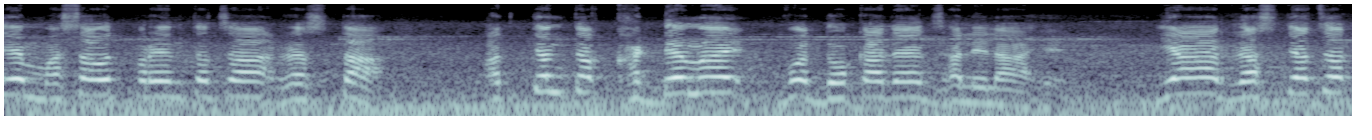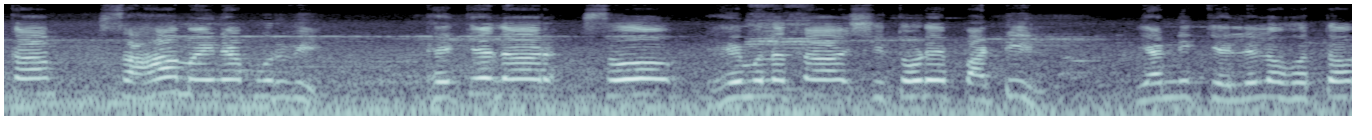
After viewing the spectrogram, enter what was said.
ते मसावतपर्यंतचा रस्ता अत्यंत खड्डेमय व धोकादायक झालेला आहे. या रस्त्याचं काम सहा महिन्यापूर्वी ठेकेदार सो हेमलता शितोडे पाटील यांनी केलेलं होतं.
